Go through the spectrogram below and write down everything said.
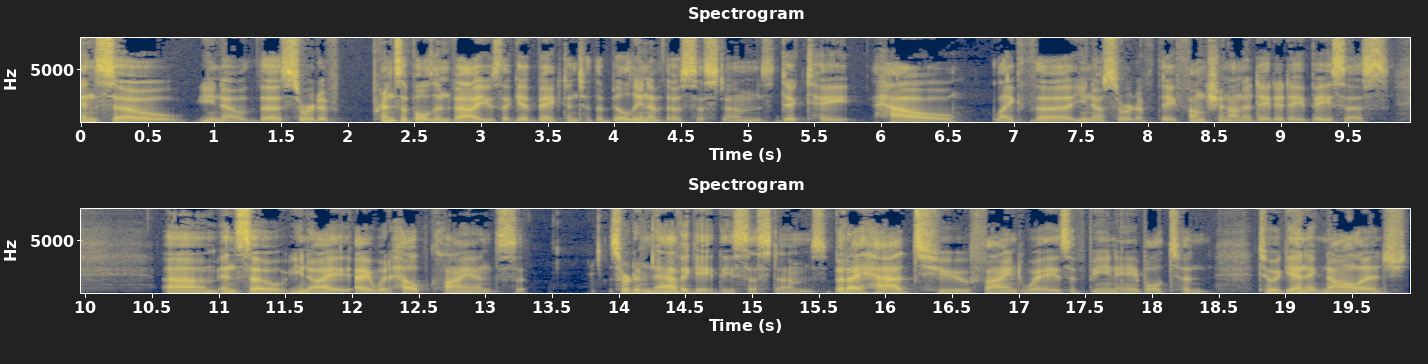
and so you know the sort of principles and values that get baked into the building of those systems dictate how like the you know sort of they function on a day to day basis. Um, and so, you know, I, I would help clients sort of navigate these systems but i had to find ways of being able to to again acknowledge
